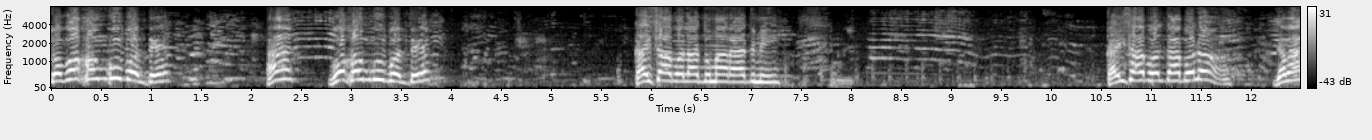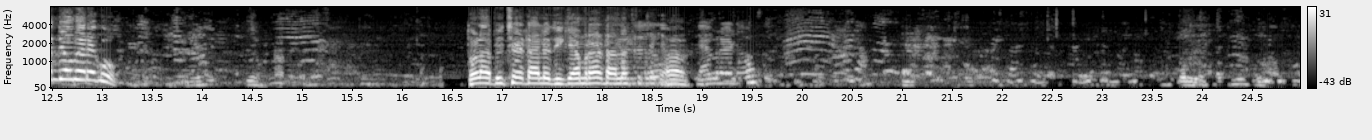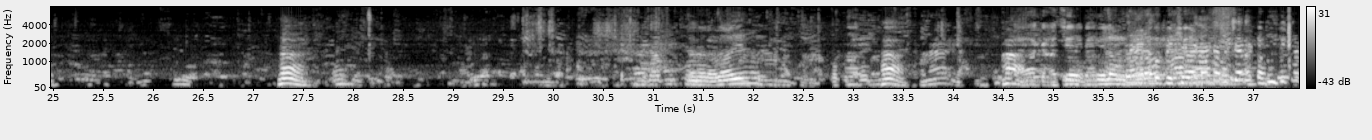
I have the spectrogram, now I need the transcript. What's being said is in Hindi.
तो वो कौम को बोलते। हाँ? वो कौम को बोलते। कैसा बोला तुम्हारा आदमी? कैसा बोलता बोलो। जवाब दो मेरे को। थोड़ा पीछे हटा लो जी कैमरा हटा लो हाँ। हाँ। हाँ। हाँ। पीछे पीछे।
